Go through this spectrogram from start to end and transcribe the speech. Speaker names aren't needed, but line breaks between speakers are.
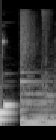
you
